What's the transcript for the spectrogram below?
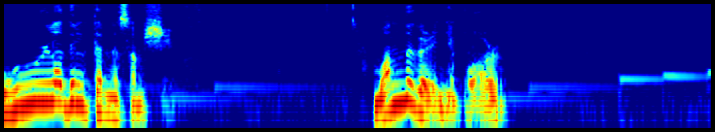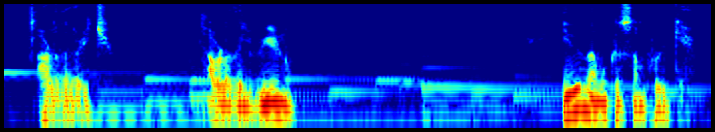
ഉള്ളതിൽ തന്നെ സംശയം. വന്നു കഴിഞ്ഞപ്പോൾ അവളത് കഴിച്ചു. അവളതിൽ വീണു. ഇത് നമുക്ക് സംഭവിക്കാം.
